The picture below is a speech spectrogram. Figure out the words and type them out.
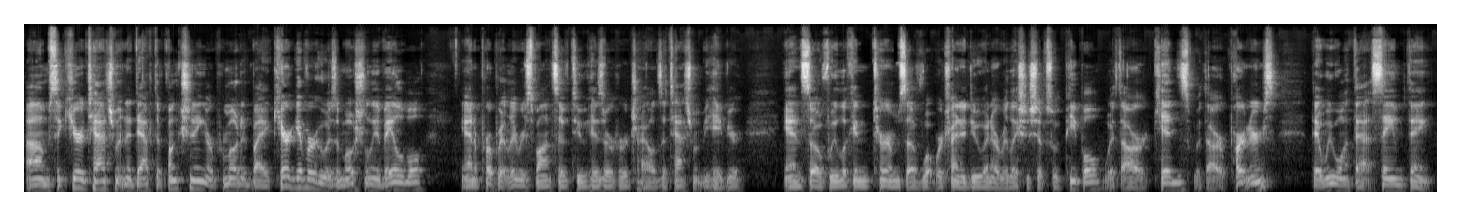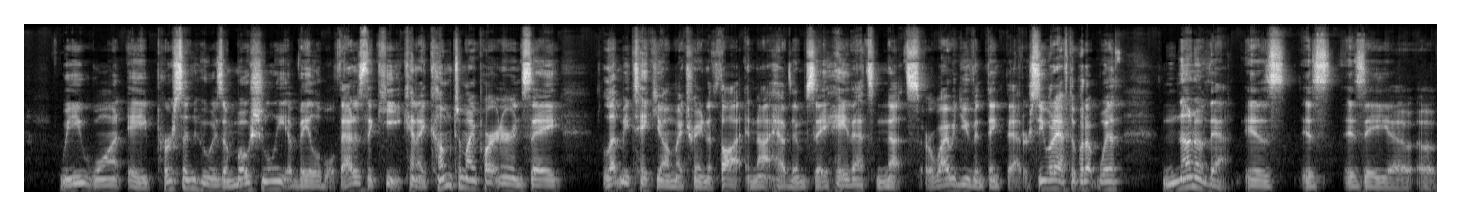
Um, secure attachment and adaptive functioning are promoted by a caregiver who is emotionally available and appropriately responsive to his or her child's attachment behavior. And so, if we look in terms of what we're trying to do in our relationships with people, with our kids, with our partners, that we want that same thing. We want a person who is emotionally available. That is the key. Can I come to my partner and say, let me take you on my train of thought and not have them say, hey, that's nuts, or why would you even think that, or see what I have to put up with? None of that is is is a, uh,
